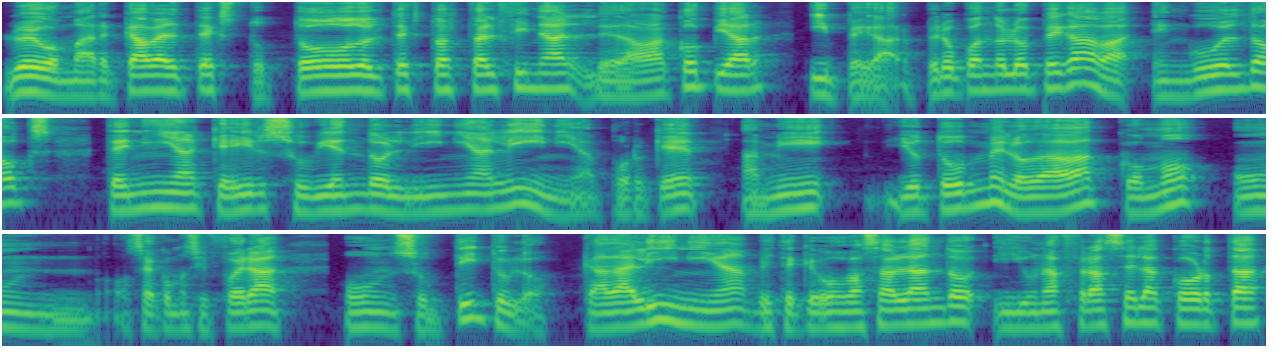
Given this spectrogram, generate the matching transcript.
Luego marcaba el texto, todo el texto hasta el final, le daba a copiar y pegar. Pero cuando lo pegaba en Google Docs, tenía que ir subiendo línea a línea, porque a mí YouTube me lo daba como un, o sea, como si fuera un subtítulo. Cada línea, viste que vos vas hablando y una frase la corta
